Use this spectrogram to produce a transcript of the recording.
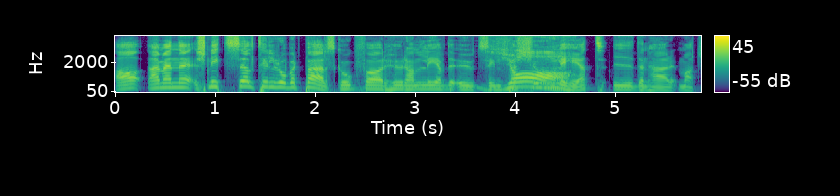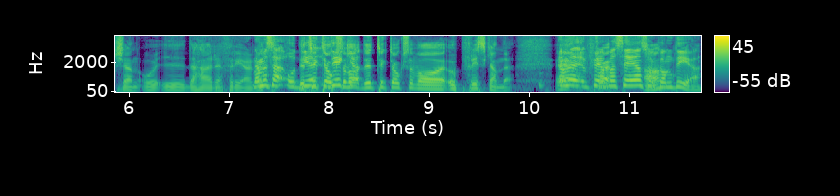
Ja, men eh, schnitzel till Robert Pärlskog för hur han levde ut sin Ja! personlighet i den här matchen och i det här refererandet. Nej, här, det, det- tyckte det kan- var, det tyckte jag också var uppfriskande. Ja, Eh, får jag bara säga en sak ja. om det?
